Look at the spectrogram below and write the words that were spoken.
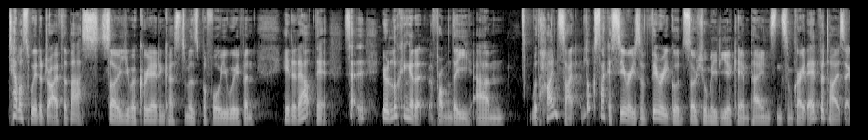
tell us where to drive the bus. So you were creating customers before you even headed out there. So you're looking at it from the um, with hindsight, it looks like a series of very good social media campaigns and some great advertising,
